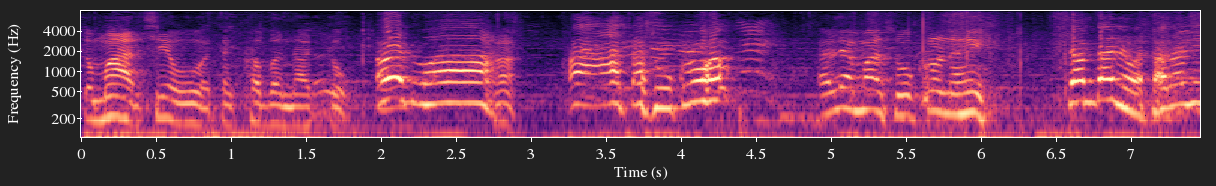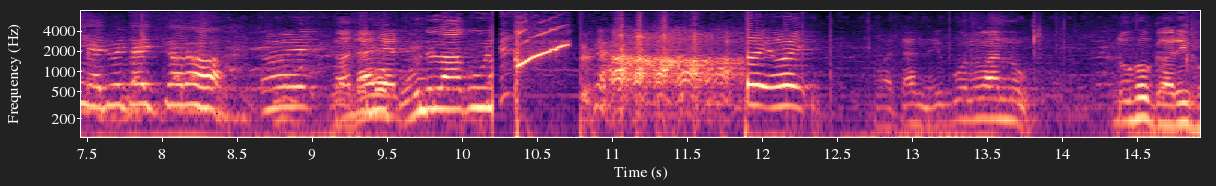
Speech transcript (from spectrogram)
તો મારશે હો ખબર ના તો. એ ડોહા હા. આ આ તા છોકરો અરે મારો છોકરો નહીં. સમજા ને વધારાની એડવર્ટાઇઝ કરો. લાગુ? ઓય, ઓય. વધારે નહીં બોલવાનું. ડોહો ગરીબ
